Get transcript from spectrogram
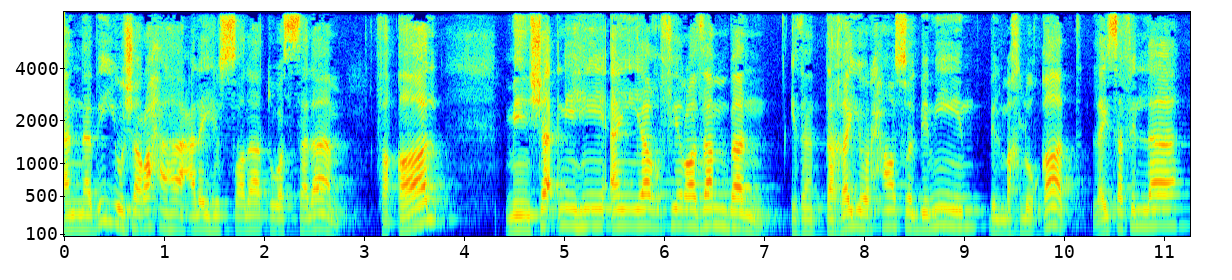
النبي شرحها عليه الصلاة والسلام فقال من شأنه أن يغفر ذنبا. إذا التغير حاصل بمين؟ بالمخلوقات. ليس في الله.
